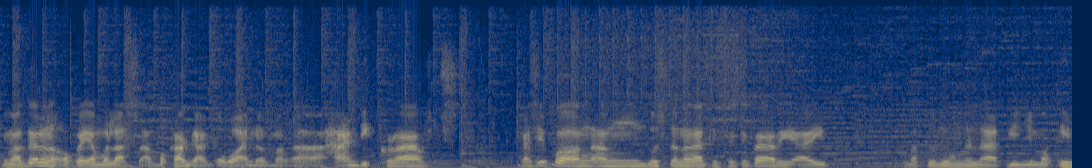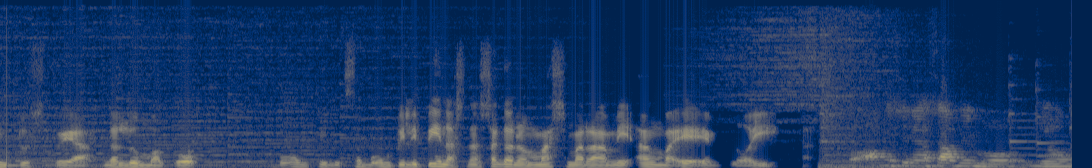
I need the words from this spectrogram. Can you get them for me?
yung mga ganun, o kaya mula sa abaka, gagawa ng mga handicrafts. Kasi po, ang, ang gusto ng ating secretary ay matulungan natin yung mga industriya na lumago buong sa buong Pilipinas na sa ganun mas marami ang ma-employ. So, ang sinasabi mo, yung,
